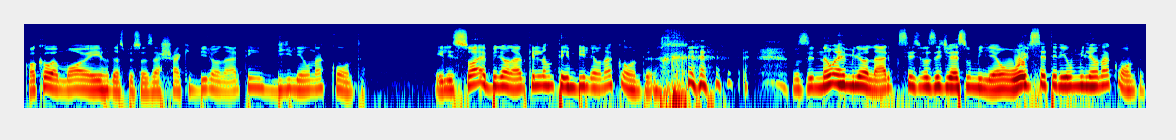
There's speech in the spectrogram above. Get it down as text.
Qual que é o maior erro das pessoas? Achar que bilionário tem bilhão na conta. Ele só é bilionário porque ele não tem bilhão na conta. você não é milionário porque se você tivesse um milhão, hoje você teria um milhão na conta.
